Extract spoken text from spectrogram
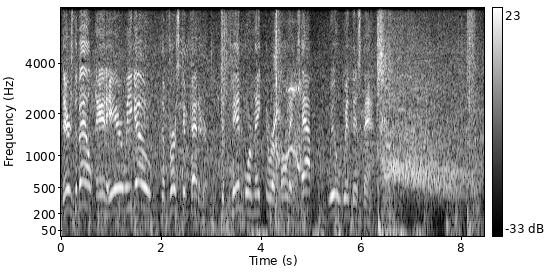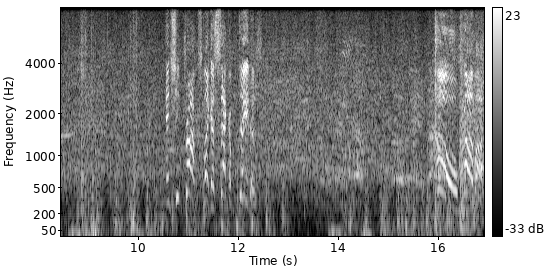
There's the bell, and here we go. The first competitor to pin or make their opponent tap will win this match. And she drops like a sack of potatoes. Oh, mama!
